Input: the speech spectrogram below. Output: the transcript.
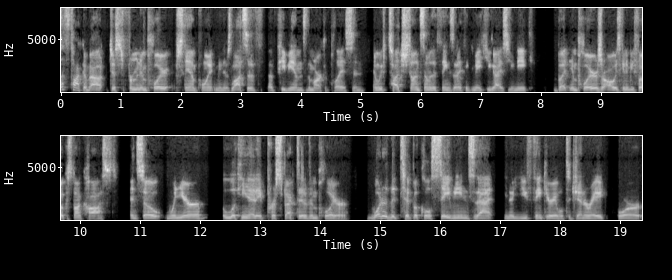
Let's talk about just from an employer standpoint. I mean, there's lots of, of PBMs in the marketplace, and, and we've touched on some of the things that I think make you guys unique. But employers are always going to be focused on cost. And so when you're looking at a prospective employer, what are the typical savings that you know you think you're able to generate or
